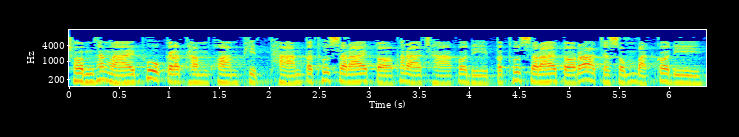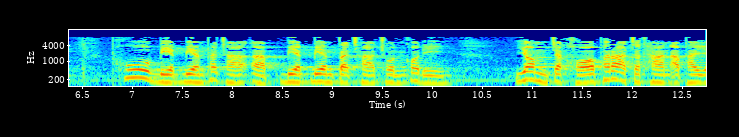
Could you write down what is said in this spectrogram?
ชนทั้งหลายผู้กระทำความผิดฐานประทุษร้ายต่อพระราชาก็ดี ประทุษร้ายต่อราชสมบัติก็ดี ผู้เบียดเบียนพระชาเบียดเบียนประชาชนก็ดี ย่อมจะขอพระราชทานอภัย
